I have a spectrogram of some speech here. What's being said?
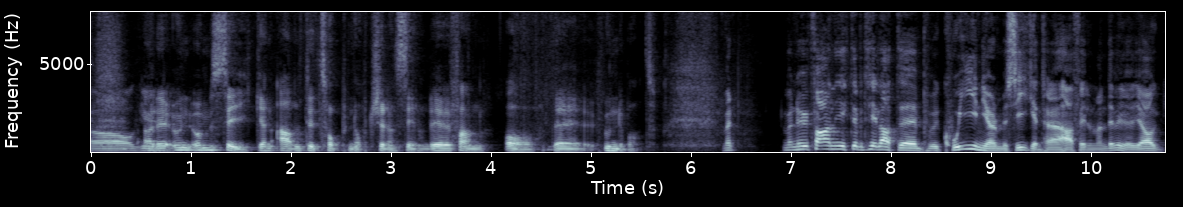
Åh, Ja, det är, och musiken, allt är top notch i den scenen. Det är fan, åh, det är underbart. Men, men hur fan gick det till att eh, Queen gör musiken till den här filmen? Det, vill jag,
